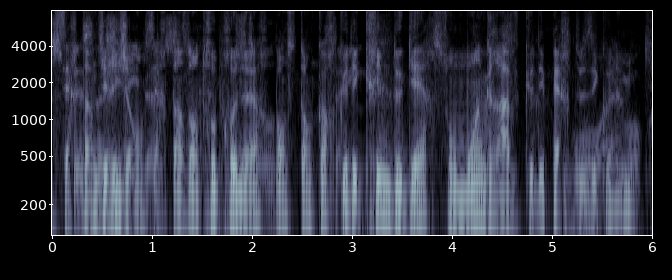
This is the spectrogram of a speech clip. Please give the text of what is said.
Certains dirigeants, certains entrepreneurs pensent encore que des crimes de guerre sont moins graves que des pertes économiques.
